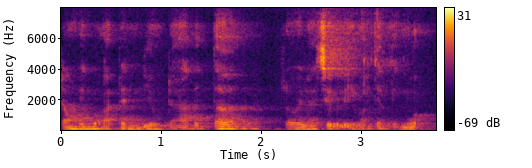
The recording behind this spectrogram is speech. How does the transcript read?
trong việc quá trình điều tra vector rồi là xử lý hóa chất diệt muỗi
